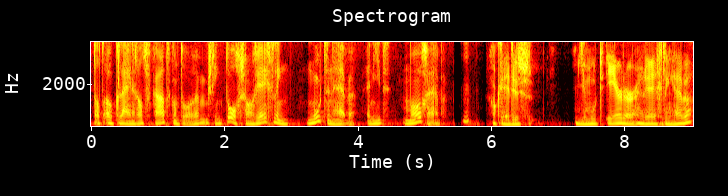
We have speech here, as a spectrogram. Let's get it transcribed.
dat ook kleinere advocatenkantoren misschien toch zo'n regeling moeten hebben en niet mogen hebben. Oké, dus je moet eerder een regeling hebben.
